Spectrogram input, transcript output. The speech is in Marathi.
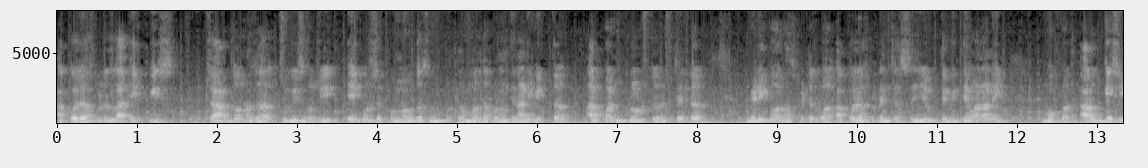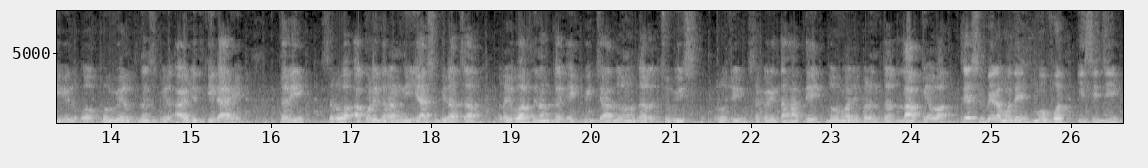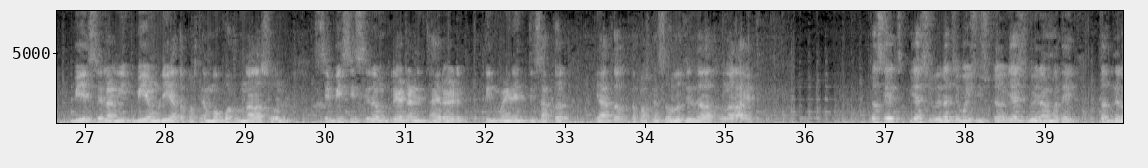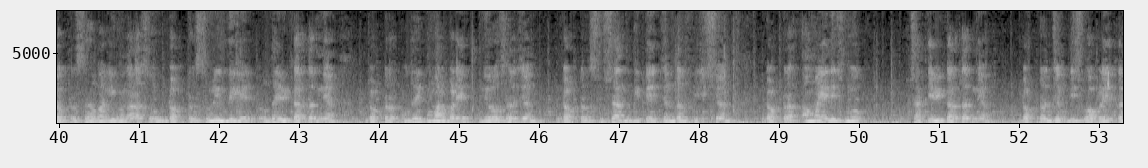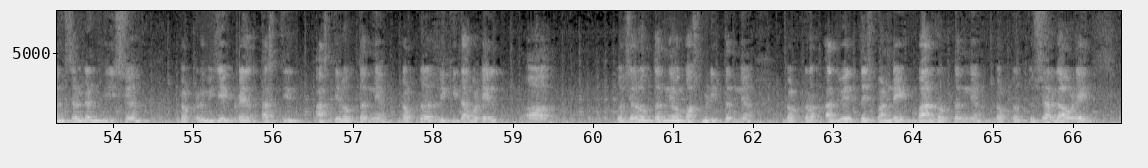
Akole हॉस्पिटलला एकवीस चार दोन हजार चोवीस रोजी एक वर्ष पूर्ण होत असून प्रथम वर्धापन दिनानिमित्त अर्पण blood storage centre medical hospital व अकोले हॉस्पिटलच्या संयुक्त विद्यमानाने मोफत आरोग्य शिबिर व भव्य रक्तदान शिबिर आयोजित केले आहे. तरी सर्व अकोलेकरांनी या शिबिराचा रविवार दिनांक एकवीस चार दोन हजार चोवीस रोजी सकाळी दहा ते दोन वाजेपर्यंत लाभ घ्यावा. या शिबिरामध्ये मोफत ईसीजी बीएसएल आणि बीएमडी या तपासण्या मोफत होणार असून सीबीसी सिरम क्रिएट आणि थायरॉइड तीन महिने साखर या तपासण्या सवलती दरात होणार आहेत. तसेच या शिबिराचे वैशिष्ट्य या शिबिरामध्ये तज्ज्ञ डॉक्टर सहभागी होणार असून डॉक्टर सुनील दिगे हृदयविकार तज्ज्ञ doctor Udaykumar Bade neurosurgeon doctor Sushant Gite general physician doctor Amay Deshmukh छाती विकार तज्ज्ञ doctor Jagdish Wable consultant physician doctor Vijay Patel अस्थि अस्थिरोग तज्ज्ञ डॉक्टर रिकिता पटेल त्वचारोग तज्ज्ञ व कॉस्मेटिक तज्ज्ञ डॉक्टर अद्वैत देशपांडे बालरोग तज्ञ डॉक्टर तुषार गावडे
